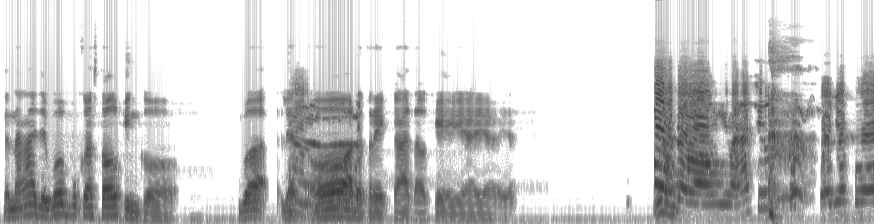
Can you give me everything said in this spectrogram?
Tenang aja, gua bukan stalking kok. Gua lihat Hmm. oh ada terikat, oke ya ya ya. ya dong gimana sih lo wajah gue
